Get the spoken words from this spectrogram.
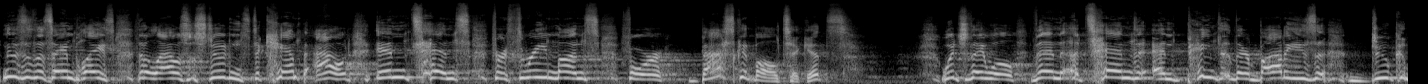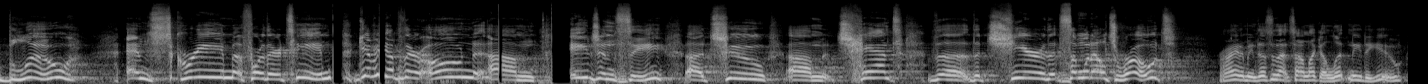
This is the same place that allows students to camp out in tents for three months for basketball tickets, which they will then attend and paint their bodies Duke blue and scream for their team, giving up their own um, agency uh, to um, chant the, the cheer that someone else wrote. Right? I mean, doesn't that sound like a litany to you?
